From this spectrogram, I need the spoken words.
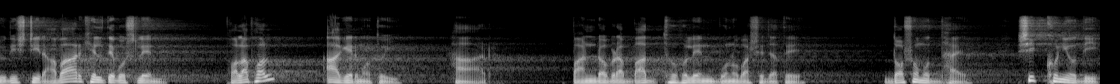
যুধিষ্ঠির আবার খেলতে বসলেন। ফলাফল আগের মতোই, হার। পাণ্ডবরা বাধ্য হলেন বনবাসে যাতে। দশম অধ্যায়, শিক্ষণীয় দিক।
